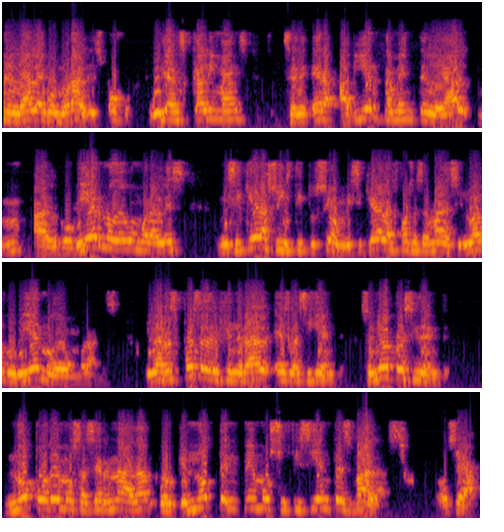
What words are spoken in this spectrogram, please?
leal a Evo Morales. Ojo, Williams Caliman se, era abiertamente leal al gobierno de Evo Morales, ni siquiera a su institución, ni siquiera a las Fuerzas Armadas, sino al gobierno de Evo Morales. Y la respuesta del general es la siguiente. Señor presidente, no podemos hacer nada porque no tenemos suficientes balas. O sea,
